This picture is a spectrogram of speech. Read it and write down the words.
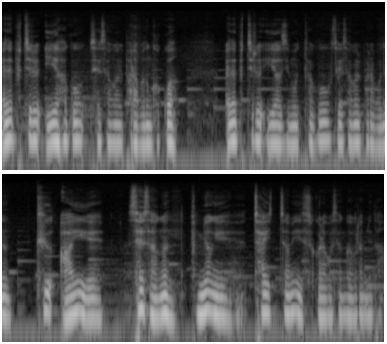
NFT를 이해하고 세상을 바라보는 것과 NFT를 이해하지 못하고 세상을 바라보는 그 아이의 세상은 분명히 차이점이 있을 거라고 생각을 합니다.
